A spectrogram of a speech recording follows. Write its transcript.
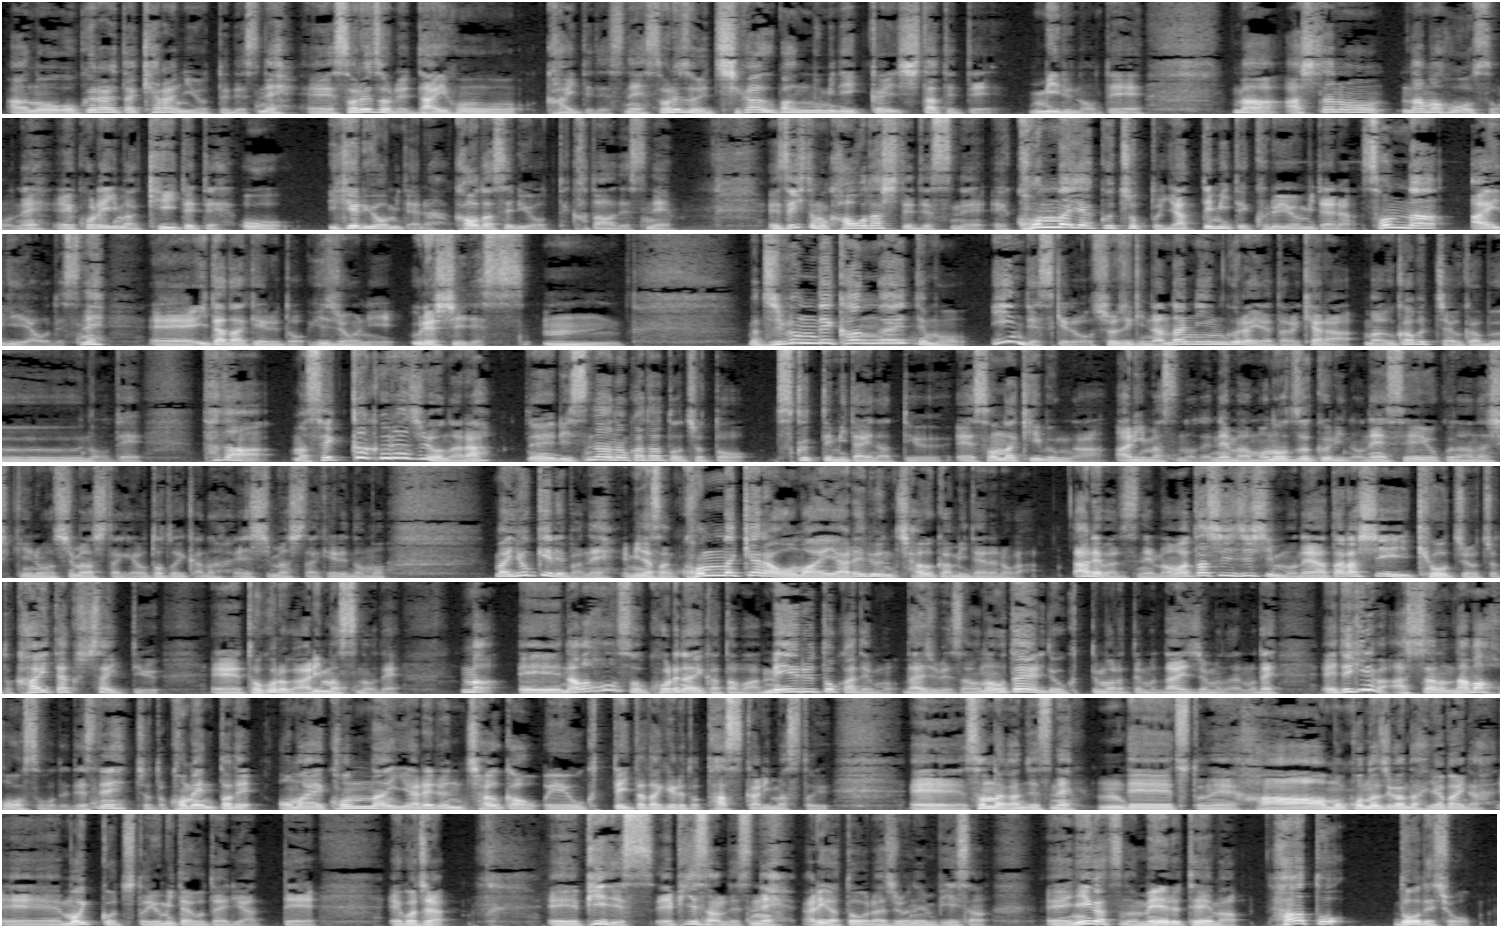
あの、送られたキャラによってですね、えー、それぞれ台本を書いてですね、それぞれ違う番組で一回仕立ててみるので、まあ明日の生放送ね、えー、これ今聞いてて、おいけるよみたいな、顔出せるよって方はですね、えぜひとも顔出してですね、えこんな役ちょっとやってみてくれよみたいな、そんなアイディアをですね、え、いただけると非常に嬉しいです。うん。まあ、自分で考えてもいいんですけど、正直7人ぐらいやったらキャラ、まあ、浮かぶっちゃ浮かぶので、ただ、まあ、せっかくラジオなら、えー、リスナーの方とちょっと作ってみたいなっていう、えー、そんな気分がありますのでね、まあ、ものづくりのね、性欲の話昨日しましたけど、おとといかな、えー、しましたけれども、まあ良ければね、皆さんこんなキャラお前やれるんちゃうかみたいなのがあればですね、まあ私自身もね、新しい境地をちょっと開拓したいっていう、えー、ところがありますので、まあ、えー、生放送来れない方はメールとかでも大丈夫です。あの、お便りで送ってもらっても大丈夫なので、えー、できれば明日の生放送でですね、ちょっとコメントで、お前こんなんやれるんちゃうかを、えー、送っていただけると助かりますという、えー、そんな感じですね。んで、ちょっとね、はあ、もうこんな時間だ。やばいな。えー、もう一個ちょっと読みたいお便りあって、えー、こちら。えー、P です。えー、P さんですね。ありがとう、ラジオネーム P さん。えー、2月のメールテーマ、ハート、どうでしょう？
